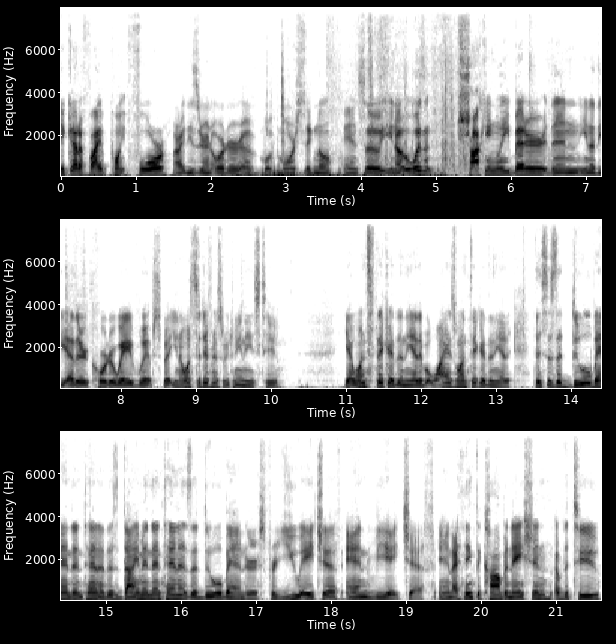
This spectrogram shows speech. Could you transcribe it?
it got a 5.4. All right, these are in order of more signal, and so you know it wasn't shockingly better than you know the other quarter wave whips. But you know what's the difference between these two? Yeah, one's thicker than the other, but why is one thicker than the other? This is a dual band antenna. This diamond antenna is a dual bander for UHF and VHF. And I think the combination of the two,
